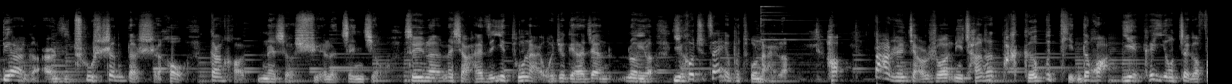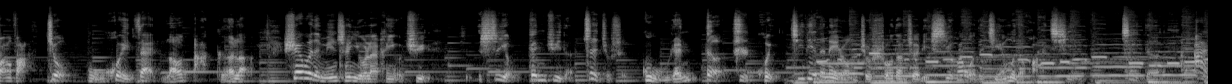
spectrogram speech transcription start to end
第二个儿子出生的时候，刚好那时候学了针灸，所以呢，那小孩子一吐奶，我就给他这样弄一弄，以后就再也不吐奶了。好，大人假如说你常常打嗝不停的话，也可以用这个方法，就不会再老打嗝了。穴位的名称由来很有趣，是有根据的，这就是古人的智慧。今天的内容就说到这里，喜欢我的节目的话，请记得按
